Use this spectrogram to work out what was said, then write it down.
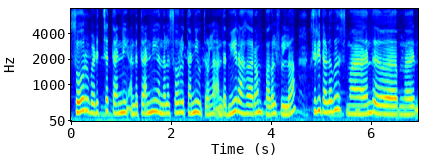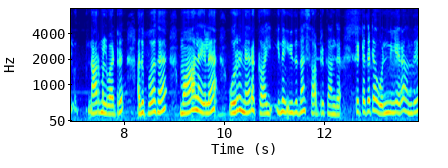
சோறு வடித்த தண்ணி அந்த தண்ணி அந்த சோறில் தண்ணி ஊற்றுறோம்ல அந்த நீர் ஆகாரம் பகல் ஃபுல்லாக சிறிதளவு ஸ்ம- வந்து நார்மல் வாட்ரு அது போக மாலையில் ஒரு நேரம் காய். இது இதுதான் சாப்பிட்ருக்காங்க கிட்டத்தட்ட ஒன் இயராக வந்து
